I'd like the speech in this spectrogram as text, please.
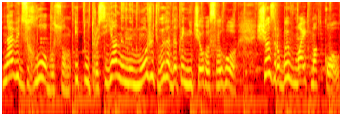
Навіть з глобусом, і тут росіяни не можуть вигадати нічого свого. Що зробив Майк Маккол?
